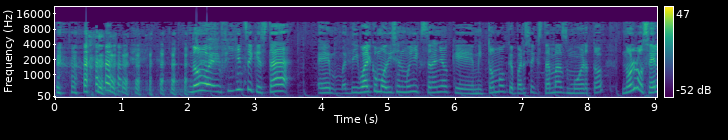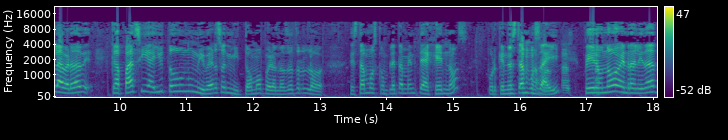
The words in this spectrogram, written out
no, eh, fíjense que está eh, igual como dicen, muy extraño que mi tomo que parece que está más muerto. No lo sé, la verdad. Capaz si hay todo un universo en mi tomo, pero nosotros lo estamos completamente ajenos porque no estamos ahí. Pero no, en realidad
